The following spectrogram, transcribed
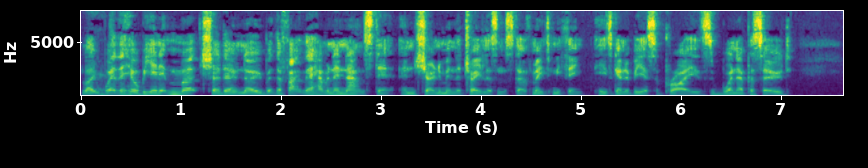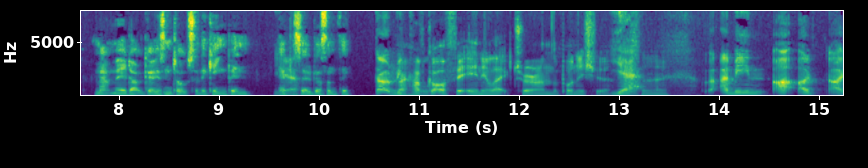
Like whether he'll be in it much, I don't know. But the fact they haven't announced it and shown him in the trailers and stuff makes me think he's going to be a surprise. One episode, Matt Murdock goes and talks to the Kingpin Yeah. episode or something. That would And be. I have got to fit in Elektra and the Punisher. Yeah. so. I mean, I, I, I,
